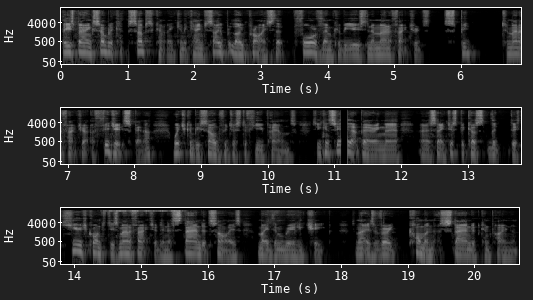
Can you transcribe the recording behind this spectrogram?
These bearings subsequently became so low price that four of them could be used in a to manufacture a fidget spinner, which could be sold for just a few pounds. So you can see that bearing there, and I say just because the, the huge quantities manufactured in a standard size made them really cheap. So that is a very common standard component.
